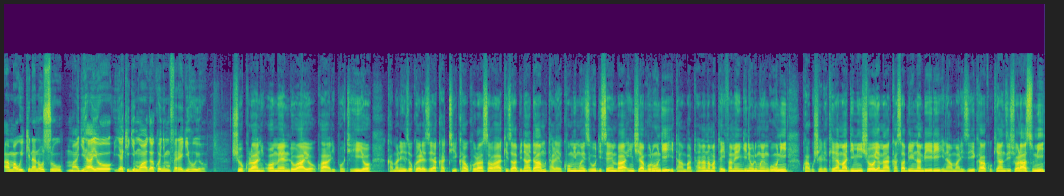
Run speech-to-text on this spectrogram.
ama wiki na nusu maji hayo yakijimwaga kwenye mfereji huyo. Shukrani Omen Duwayo kwa ripoti hiyo. Kama nilizokuelezea katika ukurasa wa haki za binadamu tarehe kumi mwezi huu Disemba nchi ya Burundi itaambatana na mataifa mengine ulimwenguni kwa kusherekea maadhimisho ya miaka 72 inayomalizika kukianzishwa rasmi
